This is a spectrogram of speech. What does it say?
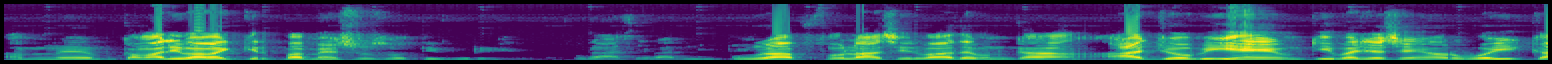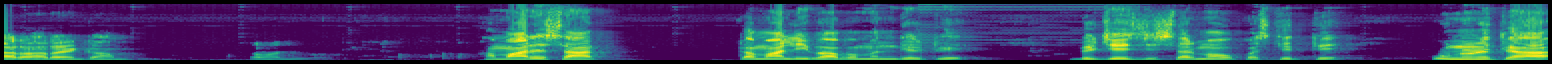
हमने कमाली बाबा की कृपा महसूस होती पूरी। पूरा आशीर्वाद मिलता पूरा फुल आशीर्वाद है उनका। आज जो भी हैं उनकी वजह से हैं और वही करा रहे हैं काम। कमाली बाबा। हमारे साथ कमाली बाबा मंदिर के ब्रजेश जी शर्मा उपस्थित थे। उन्होंने कहा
